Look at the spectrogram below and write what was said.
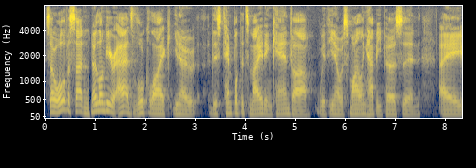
So all of a sudden, no longer your ads look like, you know, this template that's made in Canva with, you know, a smiling happy person, a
